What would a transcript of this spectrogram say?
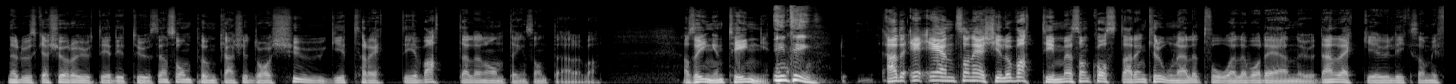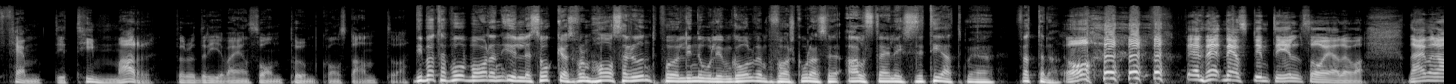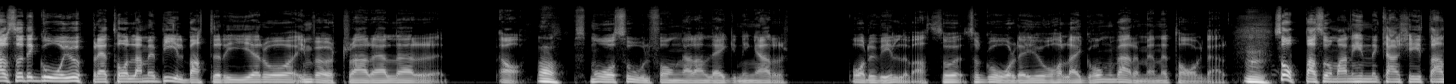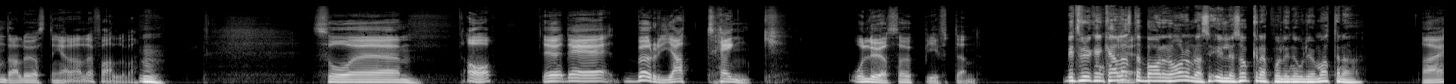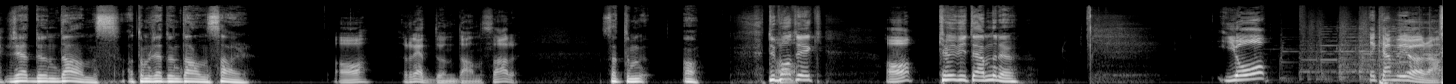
När du ska köra ut det i ditt hus. En sån pump kanske drar 20-30 watt eller någonting sånt där. va. Alltså ingenting. Ingenting. Ja, en sån här kilowattimme som kostar en krona eller två eller vad det är nu. Den räcker ju liksom i 50 timmar för att driva en sån pump konstant. Va? Det är bara att ta på barnen yllesockar så får de hasa runt på linoleumgolven på förskolan så alstra elektricitet med fötterna. Ja, Nä, nästintill så är det va. Nej men alltså det går ju att upprätthålla med bilbatterier och invertrar eller ja, Ja. små solfångaranläggningar. Vad du vill va. Så, så går det ju att hålla igång värmen ett tag där. Så pass om man hinner kanske hitta andra lösningar i alla fall va. Så eh, ja, det, det är börja tänk och lösa uppgiften. Vet du vad det kan kallas när barnen har de där yllesockorna på linoleummattorna? Nej, Redundans. Att de redundansar. ja, redundansar. Så att de... Ja. Du Patrik, Ja, kan vi byta ämne nu? ja, det kan vi göra.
